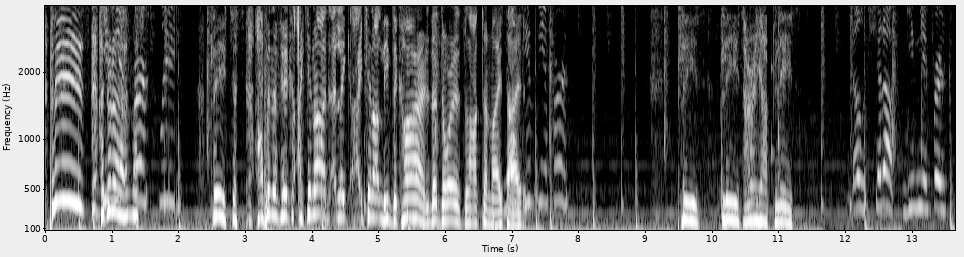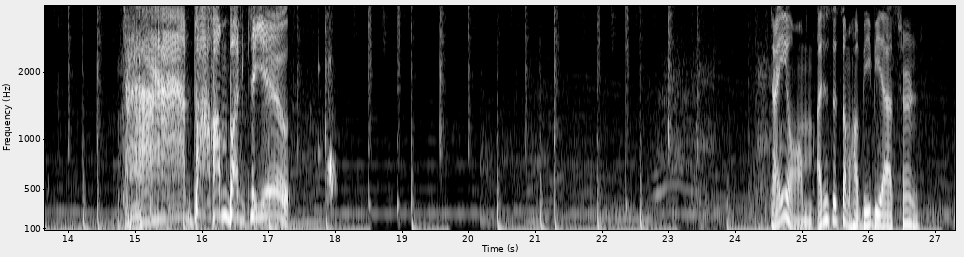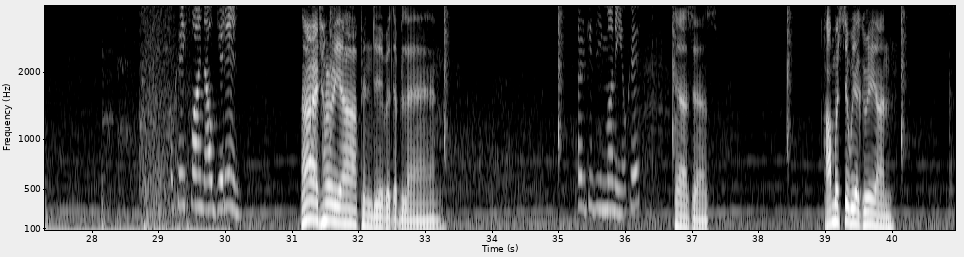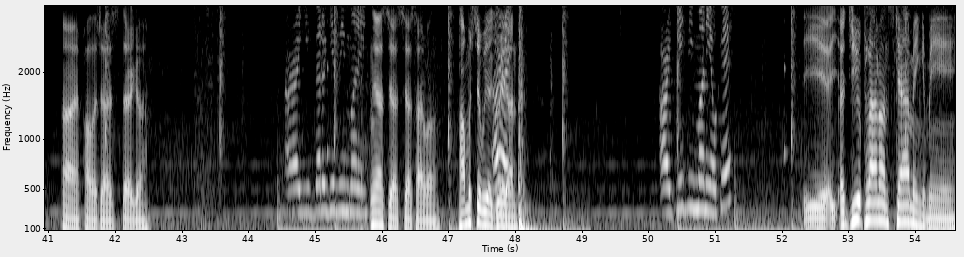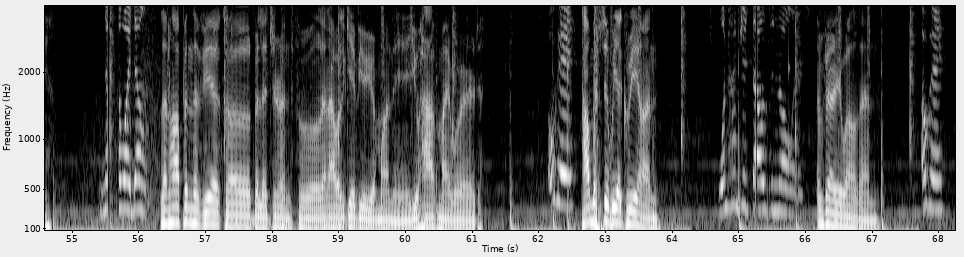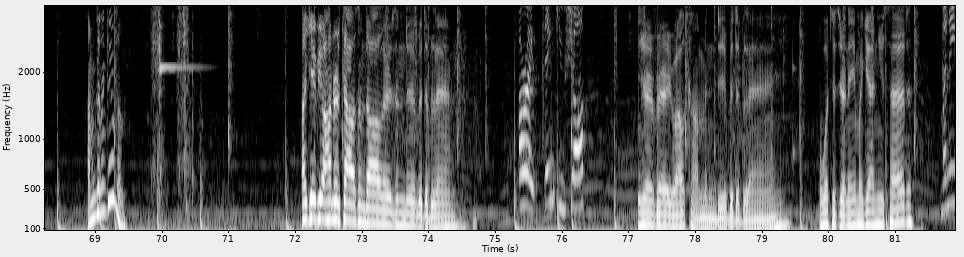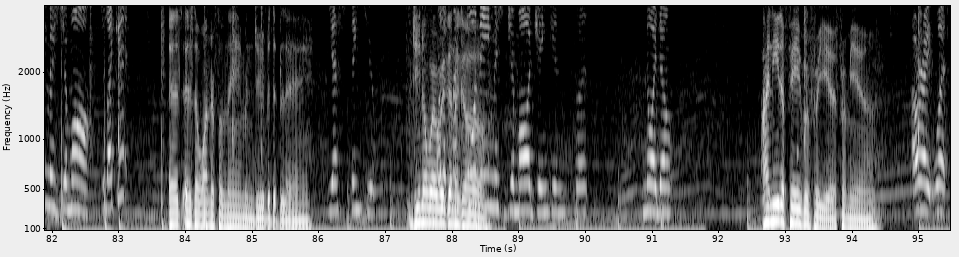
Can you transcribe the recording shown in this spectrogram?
Please. I don't know me how much. first, please. Please, just hop in the vehicle. I cannot, like, I cannot leave the car. The door is locked on my No, side. give me it first. Please, please, hurry up, please. No, shut up. Give me it first. Ah, bah humbug to you. Damn, I just did some Habibi ass turn. Okay, fine. I'll get in. All right, hurry up and do it, blah. I'll give you money, okay? Yes, yes. How much did we agree on? I apologize. There you go. Alright, you better give me money. Yes, yes, yes, I will. How much did we agree Alright. on? Alright, give me money, okay? Yeah, uh, do you plan on scamming me? No, I don't. Then hop in the vehicle, belligerent fool, and I will give you your money. You have my word. Okay, How much did we agree on? $100,000. Very well then. Okay, I'm gonna give him. I gave you a hundred thousand dollars, indubitably. alright, thank you, shop. You're very welcome, indubitably. What is your name again? You said. My Jamal. You like it? It is a wonderful name, indubitably. Yes, thank you. Do you know where we're gonna my go? full name is Jamal Jenkins, but no, I don't. I need a favor for you, from you. Alright, what?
